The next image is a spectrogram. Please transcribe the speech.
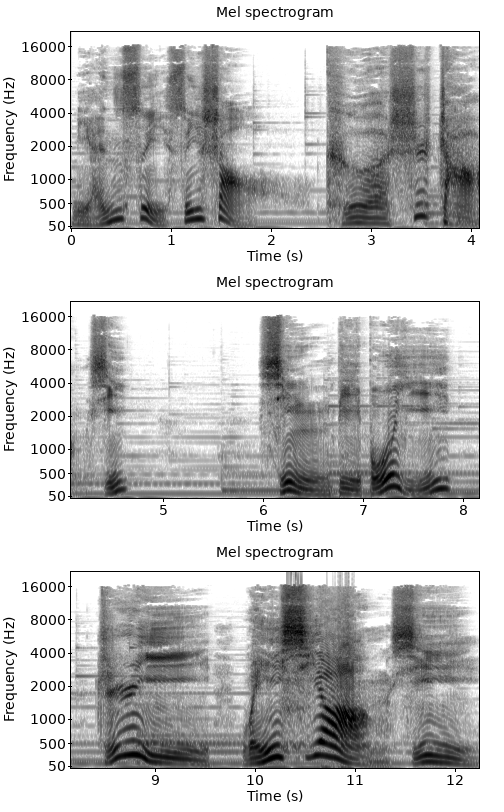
年岁虽少，可师长兮。性必伯夷，执以为相兮。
